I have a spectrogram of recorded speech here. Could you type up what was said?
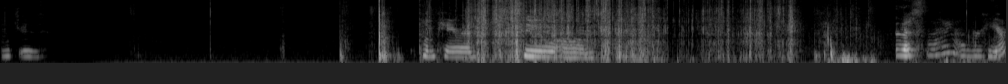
which is compared to um, the slime over here.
